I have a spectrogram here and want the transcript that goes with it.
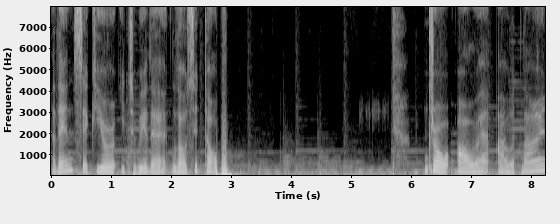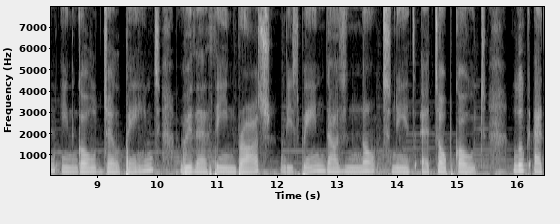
then secure it with a glossy top. Draw our outline in gold gel paint with a thin brush. This paint does not need a top coat. Look at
